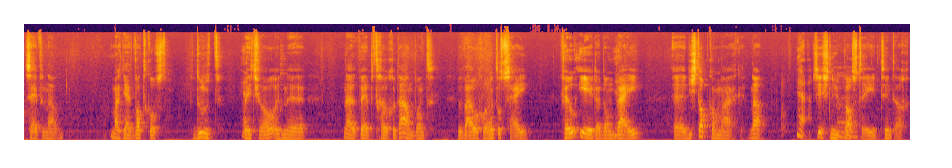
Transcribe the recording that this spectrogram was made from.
zei van nou, maakt niet uit wat het kost. Doe het. Ja. Weet je wel. En eh, nou, we hebben het gewoon gedaan. Want we wouden gewoon tot zij veel eerder dan Ja. wij eh, die stap kan maken. Nou, ja. ze is nu pas 22.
